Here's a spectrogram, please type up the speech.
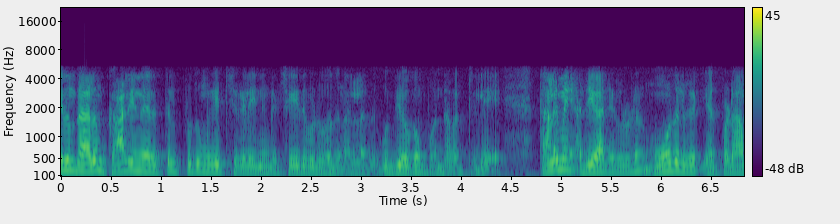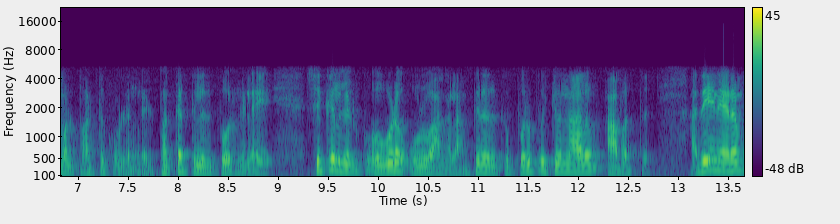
இருந்தாலும் காலை நேரத்தில் புது முயற்சிகளை நீங்கள் செய்து விடுவது நல்லது. உத்தியோகம் போன்றவற்றிலே தலைமை அதிகாரிகளுடன் மோதல்கள் ஏற்படாமல் பார்த்து கொள்ளுங்கள். பக்கத்தில் இருப்பவர்களே சிக்கல்கள் கூட உருவாகலாம். பிறருக்கு பொறுப்பு சொன்னாலும் ஆபத்து. அதே நேரம்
